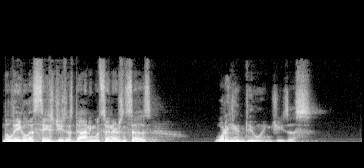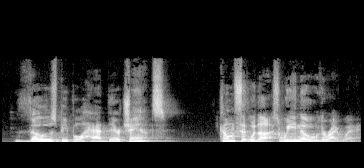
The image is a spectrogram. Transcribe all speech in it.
The legalist sees Jesus dining with sinners and says, What are you doing, Jesus? Those people had their chance. Come sit with us. We know the right way.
